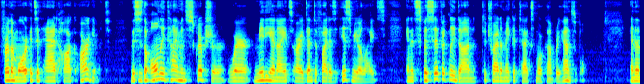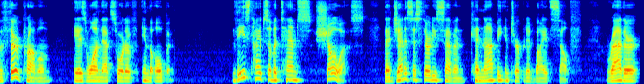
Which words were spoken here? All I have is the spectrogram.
Furthermore, it's an ad hoc argument. This is the only time in Scripture where Midianites are identified as Ishmaelites, and it's specifically done to try to make a text more comprehensible. And then the third problem is one that's sort of in the open. These types of attempts show us that Genesis 37 cannot be interpreted by itself. Rather,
